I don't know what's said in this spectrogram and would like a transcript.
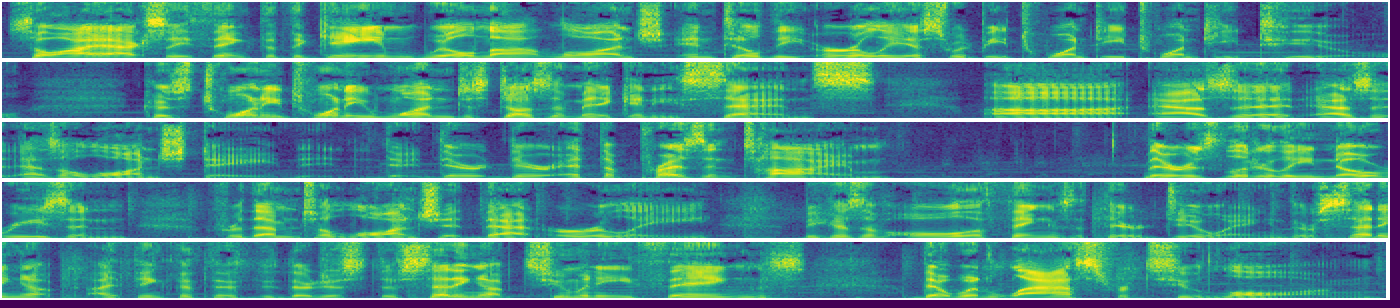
So I actually think that the game will not launch until the earliest would be 2022 because 2021 just doesn't make any sense uh, as a as a as a launch date. They're they're at the present time there is literally no reason for them to launch it that early because of all the things that they're doing. They're setting up. I think that they're, they're just they're setting up too many things that would last for too long.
